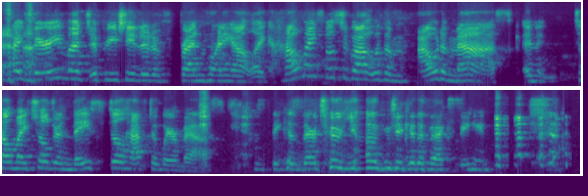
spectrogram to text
I very much appreciated a friend pointing out, like, how am I supposed to go out with a out a mask and tell my children they still have to wear masks because they're too young to get a vaccine?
